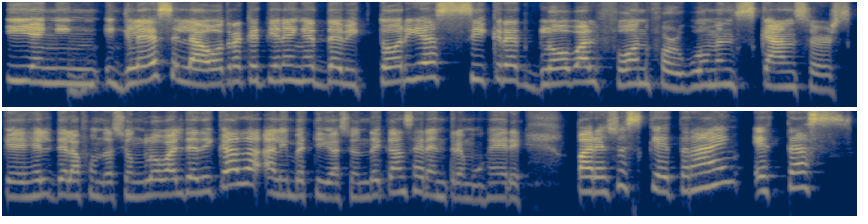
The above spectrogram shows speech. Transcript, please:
y en inglés la otra que tienen es de Victoria's Secret Global Fund for Women's Cancers, que es el de la Fundación Global dedicada a la investigación de cáncer entre mujeres. Para eso es que traen estas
